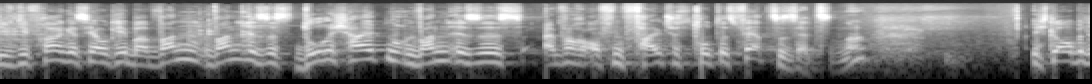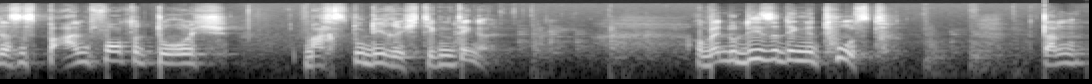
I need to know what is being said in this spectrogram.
die, die Frage ist ja, okay, aber wann, wann ist es durchhalten und wann ist es einfach auf ein falsches, totes Pferd zu setzen? Ne? Ich glaube, das ist beantwortet durch, machst du die richtigen Dinge. Und wenn du diese Dinge tust, dann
